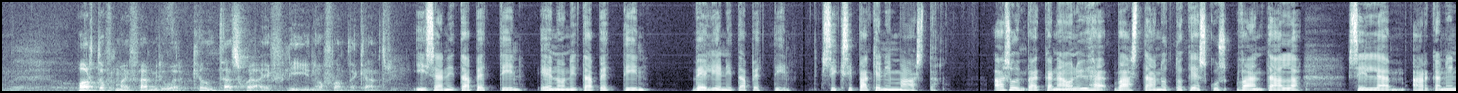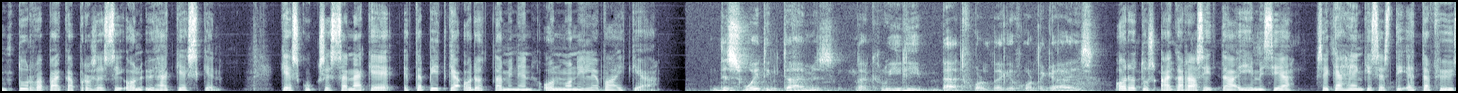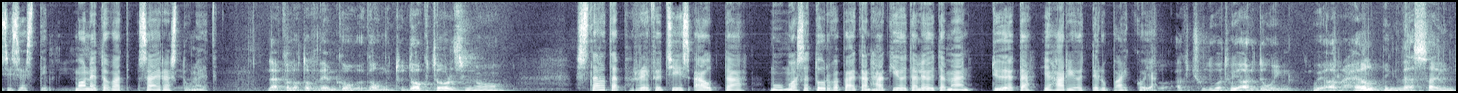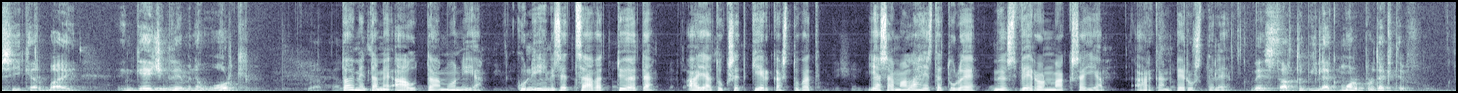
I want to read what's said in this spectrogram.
part of my family were killed. That's why I flee, you know, from the country. Isäni tapettiin, enoni tapettiin, veljeni tapettiin. Siksi pakenin maasta. Asuinpaikkana on yhä vastaanottokeskus Vantaalla, sillä Arkanin turvapaikkaprosessi on yhä kesken. Keskuksessa näkee, että pitkä odottaminen on monille vaikeaa. This waiting time is like really bad for the, for the guys. Odotusaika rasittaa ihmisiä sekä henkisesti että fyysisesti. Monet ovat sairastuneet. Like a lot of them go, going to doctors, you know. Startup Refugees auttaa muun muassa turvapaikanhakijoita löytämään työtä ja harjoittelupaikkoja. So actually what we are doing, we are helping the asylum seeker by engaging them in a work. Toimintamme auttaa monia. Kun ihmiset saavat työtä, ajatukset kirkastuvat ja samalla heistä tulee myös veronmaksajia, Arkan perustelee. They start to be like more productive.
